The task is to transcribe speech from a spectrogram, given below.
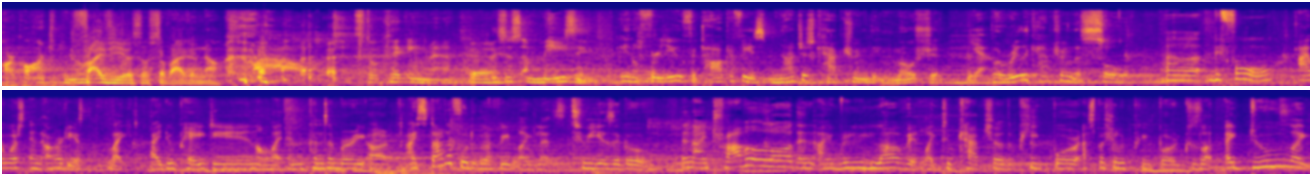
Hardcore entrepreneur. Five years of surviving yeah. now. wow. Still kicking, man. Yeah. This is amazing. You know, for you, photography is not just capturing the emotion, yeah. but really capturing the soul. Uh, before I was an artist, like I do painting or like in contemporary art. I started photography like let's two years ago. Then I travel a lot and I really love it, like to capture the people, especially people, because like I do like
